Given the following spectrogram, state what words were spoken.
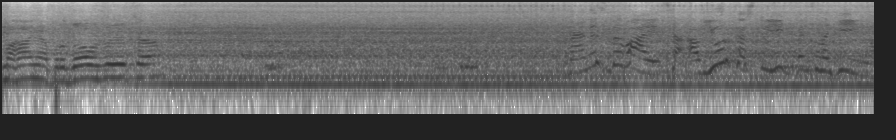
Змагання продовжуються. Мене збивається, а в Юрка стоїть безнадійно.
